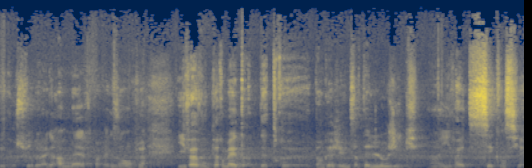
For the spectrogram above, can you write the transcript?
de construire de la grammaire, par exemple. Il va vous permettre d'engager une certaine logique. Hein. il va être séquentiel.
